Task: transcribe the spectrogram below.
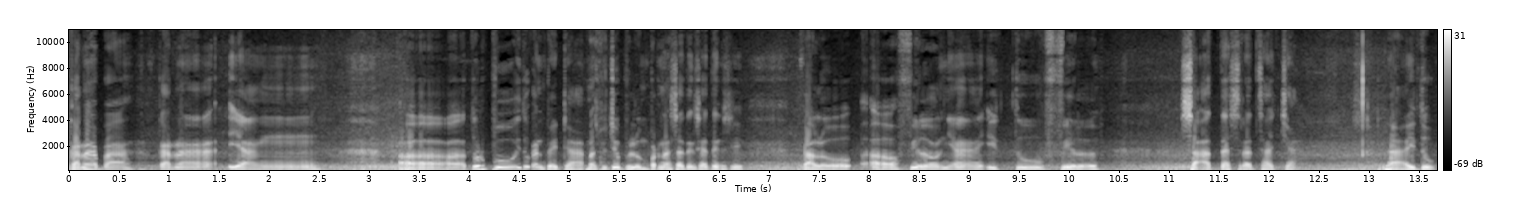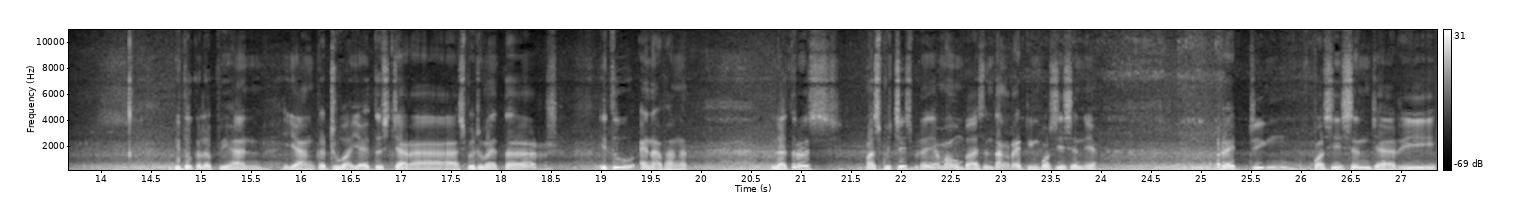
Karena apa? karena yang uh, turbo itu kan beda. Mas Bejo belum pernah setting-setting sih. Kalau uh, feelnya itu feel saat test ride saja. Nah itu. Itu kelebihan yang kedua yaitu secara speedometer itu enak banget. Lah terus Mas Bejo sebenarnya mau membahas tentang riding position ya. Riding position dari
